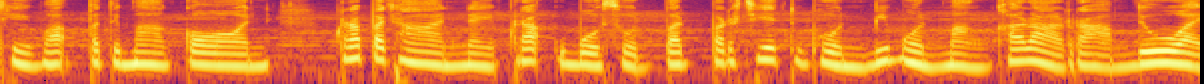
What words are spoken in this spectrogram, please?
เทวปฏิมากร พระประธานในพระอุโบสถวัดพระเชตุพนวิมลมังคลารามด้วย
